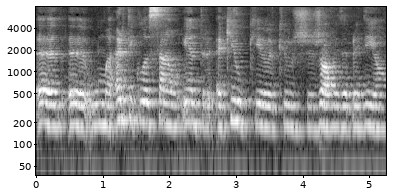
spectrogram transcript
uh, uh, uma articulação entre aquilo que, que os jovens aprendiam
